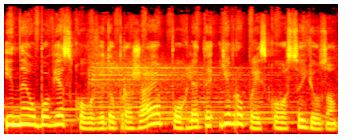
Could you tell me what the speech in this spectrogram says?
і не обов'язково відображає погляди Європейського союзу.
